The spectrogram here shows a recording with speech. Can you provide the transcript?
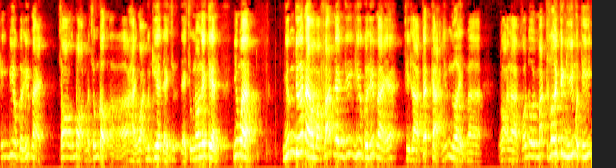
cái video clip này cho cái bọn mà chống cộng ở hải ngoại bên kia để để chúng nó lấy tiền. Nhưng mà những đứa nào mà phát lên cái video clip này ấy, thì là tất cả những người mà gọi là có đôi mắt hơi tinh ý một tí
